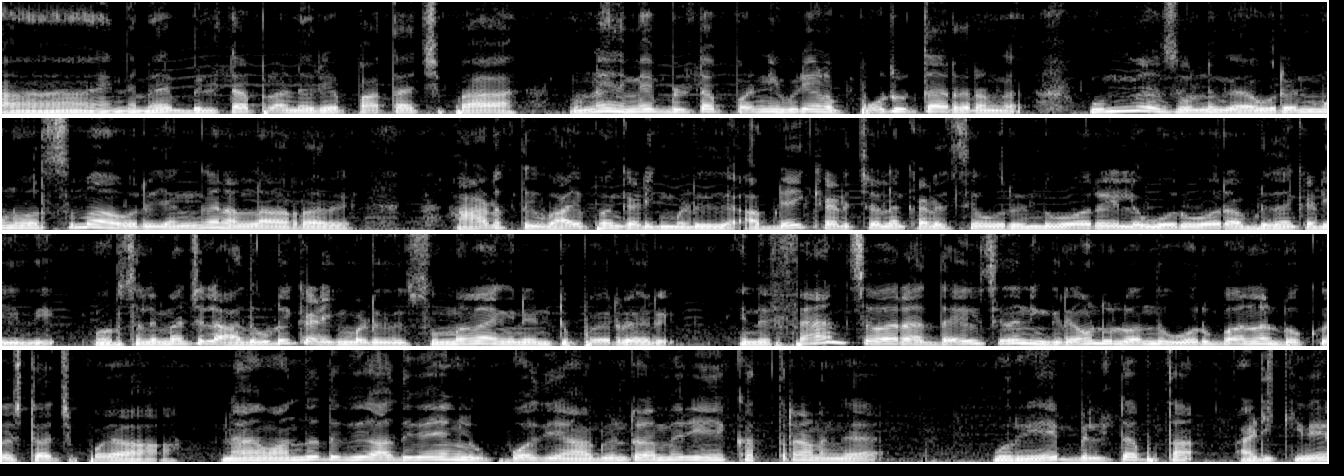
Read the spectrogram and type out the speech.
ஆ இந்தமாரி பில்டப்லாம் நிறைய பார்த்தாச்சுப்பா. இன்னும் இந்தமாரி பில்டப் பண்ணி வீடியோவில் போட்டுட்டு தான் இருக்கிறாங்க. உண்மையை சொல்லுங்கள் ஒரு ரெண்டு மூணு வருஷமாக அவர் எங்கே நல்லா ஆடுறாரு? ஆடத்துக்கு வாய்ப்பும் கிடைக்க மாட்டேங்குது. அப்படியே கிடைச்சாலும் கடைசி ஒரு ரெண்டு ஓவர் இல்லை ஒரு ஓவர் அப்படி தான் கிடைக்குது. ஒரு சில மேட்ச்சில் அது கூட கிடைக்க மாட்டேங்குது. சும்மாவே அங்கே நின்றுட்டு போயிடுறாரு. இந்த ஃபேன்ஸ் வேறு தயவு செய்து நீ கிரவுண்டில் வந்து ஒரு பால்லாம் டொக்கு ஆச்சு போயா? நான் வந்ததுக்கு அதுவே எங்களுக்கு போதியா? அப்படின்ற மாதிரி கத்துறானுங்க. ஒரே பில்டப் தான் அடிக்கவே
